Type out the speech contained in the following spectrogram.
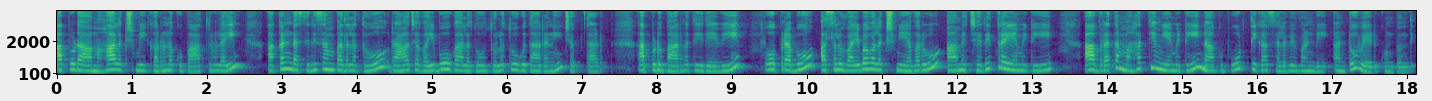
అప్పుడు ఆ మహాలక్ష్మి కరుణకు పాత్రులై అఖండ సిరి సంపదలతో రాజ వైభోగాలతో తొలతూగుతారని చెప్తాడు. అప్పుడు పార్వతీదేవి ఓ ప్రభు అసలు వైభవలక్ష్మి ఎవరు? ఆమె చరిత్ర ఏమిటి? ఆ వ్రత మహత్యం ఏమిటి? నాకు పూర్తిగా సెలవివ్వండి అంటూ వేడుకుంటుంది.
